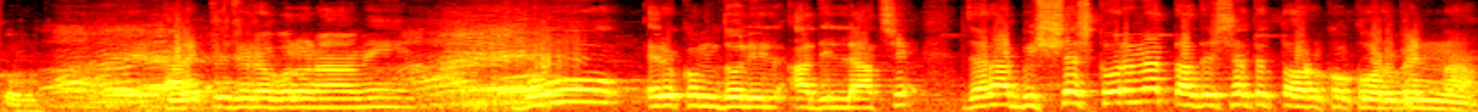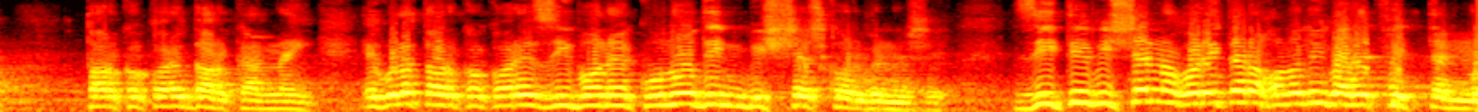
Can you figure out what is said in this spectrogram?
করুন। আরেকটু জোরে বলো না আমি বহু এরকম দলিল, আদিল্লা আছে। যারা বিশ্বাস করে না, তাদের সাথে তর্ক করবেন না। তর্ক করে দরকার নাই। এগুলো তর্ক করে জীবনে কোনোদিন বিশ্বাস করবে না সে। জিতে বিশ্বাস নগরী তারা কোনোদিন ঘরে ফিরতেন ন।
